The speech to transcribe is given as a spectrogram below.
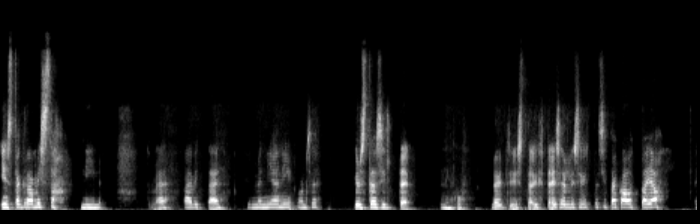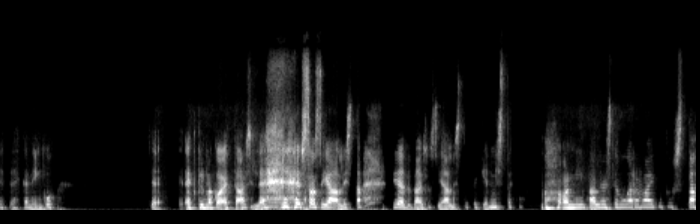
Instagramissa, niin tulee päivittäin kymmeniä, niin on se, kyllä sitä sitten niin kuin, löytyy sitä yhteisöllisyyttä sitä kautta ja että ehkä niin kuin, se, että kyllä mä koettaan sille sosiaalista työtä tai sosiaalista tekemistä, kun on niin paljon sitä vuorovaikutusta.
